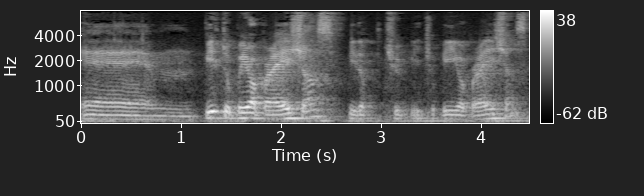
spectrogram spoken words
um, peer-to-peer operations, P2P operations,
